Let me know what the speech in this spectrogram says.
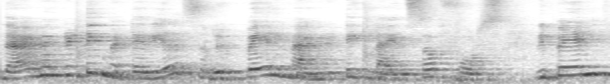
Diamagnetic materials repel magnetic lines of force. Repel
